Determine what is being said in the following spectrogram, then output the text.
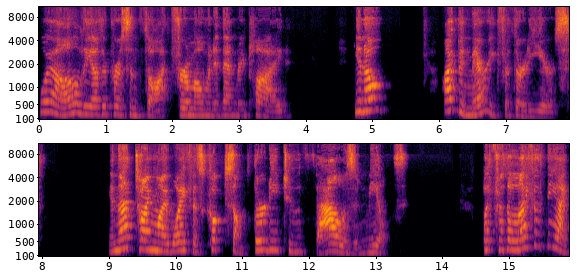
Well, the other person thought for a moment and then replied, You know, I've been married for 30 years. In that time, my wife has cooked some 32,000 meals. But for the life of me, I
